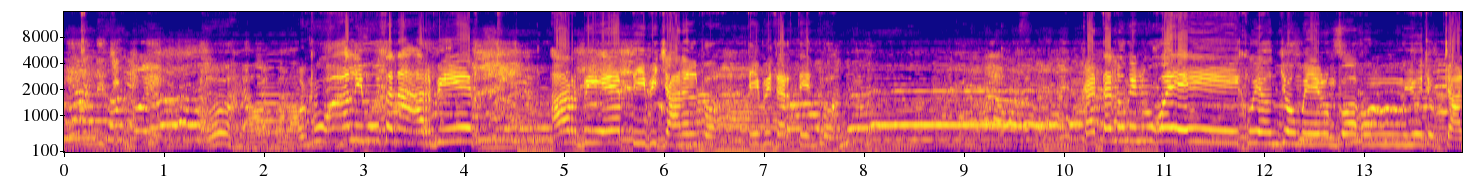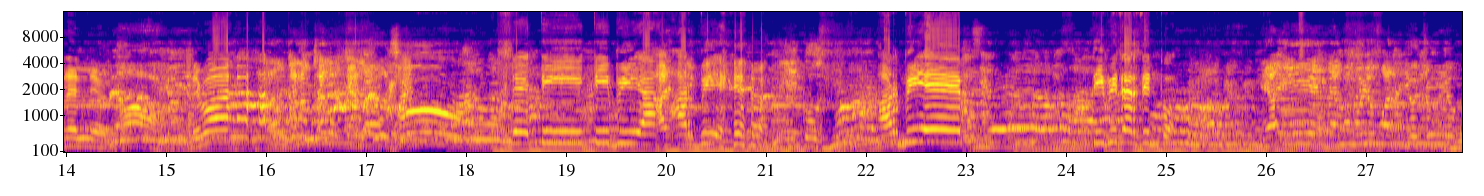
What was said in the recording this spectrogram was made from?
Yan, di chick boy. Oh, huwag po kakalimutan na RBF! RBF TV channel po. TV 13 po. Kahit tanungin mo kay eh, Kuya Unjong, mayroon po akong YouTube channel yun. Di ba? Anong, channel? Channel 5? Hindi, TV, ah, RB, RBF TV 13 po. Yeah, ano mo yung YouTube yung...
